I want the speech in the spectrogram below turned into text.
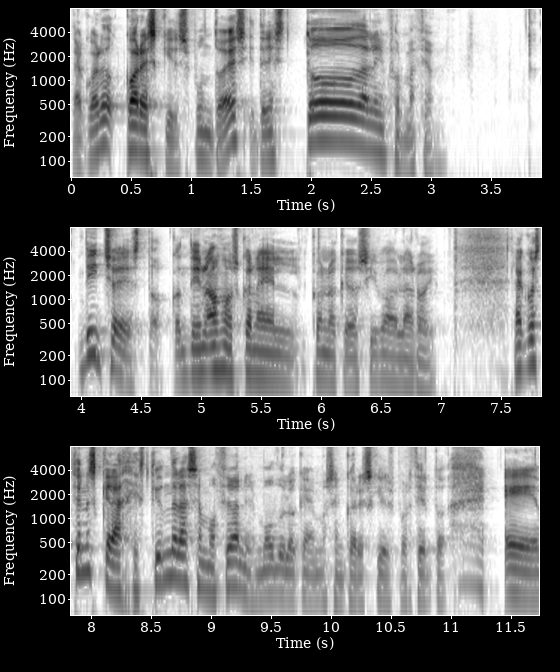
¿De acuerdo? coreskills.es y tenéis toda la información. Dicho esto, continuamos con, el, con lo que os iba a hablar hoy. La cuestión es que la gestión de las emociones, módulo que vemos en Core Skills, por cierto, eh,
